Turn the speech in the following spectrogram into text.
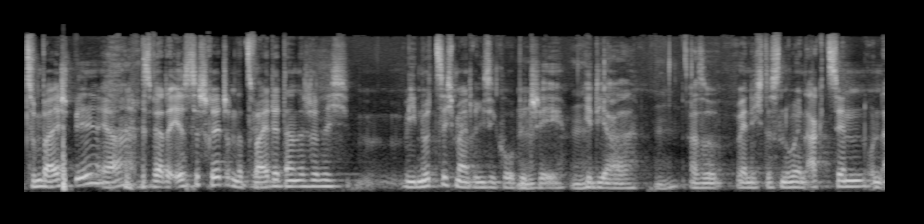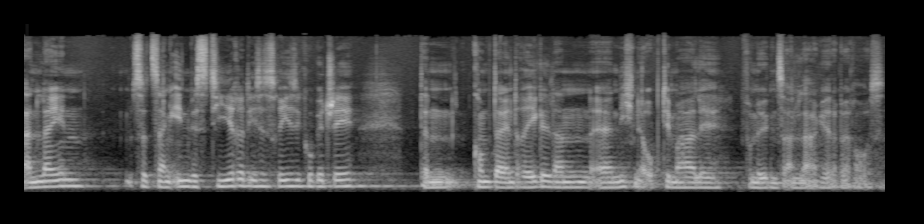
Zum Beispiel, ja, das wäre der erste Schritt und der zweite dann natürlich, wie nutze ich mein Risikobudget mhm. mhm. ideal? Mhm. Also wenn ich das nur in Aktien und Anleihen sozusagen investiere, dieses Risikobudget, dann kommt da in der Regel dann äh, nicht eine optimale Vermögensanlage dabei raus.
